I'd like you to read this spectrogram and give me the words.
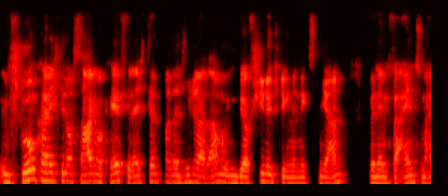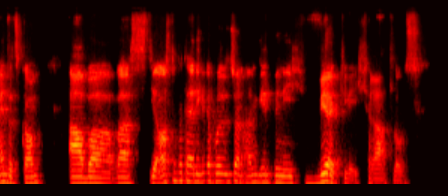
Im Sturm kann ich dir noch sagen, okay, vielleicht könnte man dann Julian Adamo irgendwie auf Schiene kriegen in den nächsten Jahren, wenn er im Verein zum Einsatz kommt. Aber was die Außenverteidigerposition angeht, bin ich wirklich ratlos.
